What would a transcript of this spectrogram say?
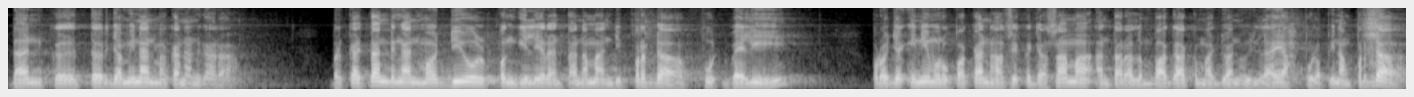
dan keterjaminan makanan negara. Berkaitan dengan modul penggiliran tanaman di Perda Food Valley, projek ini merupakan hasil kerjasama antara Lembaga Kemajuan Wilayah Pulau Pinang Perda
